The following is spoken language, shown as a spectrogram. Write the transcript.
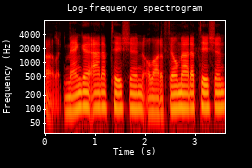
uh, like manga adaptation, a lot of film adaptation.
